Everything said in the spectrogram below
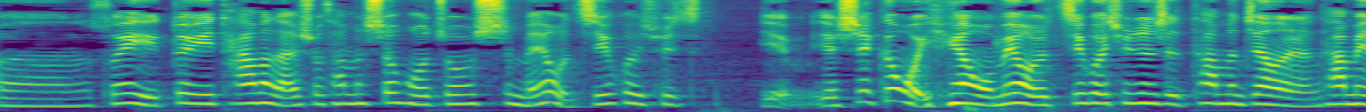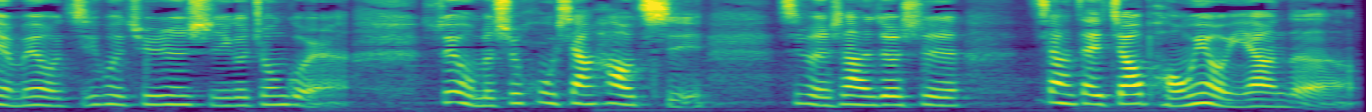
嗯，所以对于他们来说，他们生活中是没有机会去，也也是跟我一样，我没有机会去认识他们这样的人，他们也没有机会去认识一个中国人，所以我们是互相好奇，基本上就是像在交朋友一样的，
